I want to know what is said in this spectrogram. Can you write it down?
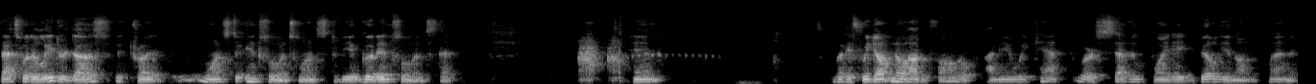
that's what a leader does. It try, wants to influence, wants to be a good influence. That, and but if we don't know how to follow, I mean, we can't. We're 7.8 billion on the planet.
